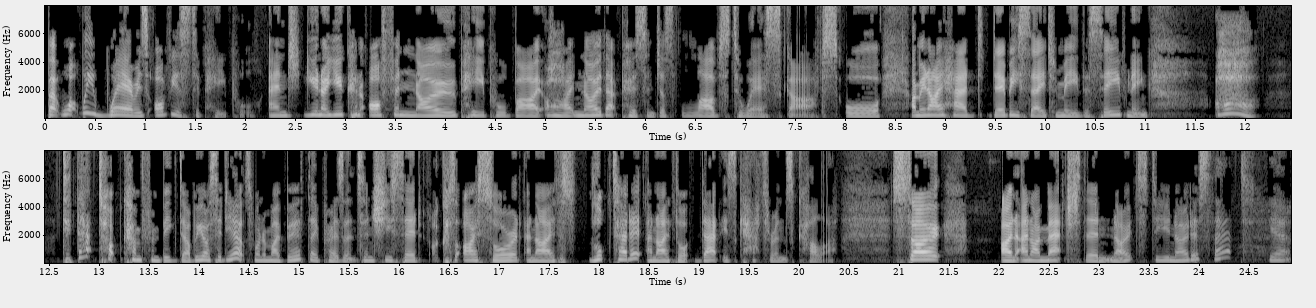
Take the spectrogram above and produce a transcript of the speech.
but what we wear is obvious to people. And, you know, you can often know people by, oh, I know that person just loves to wear scarves. Or, I mean, I had Debbie say to me this evening, oh, did that top come from Big W? I said, yeah, it's one of my birthday presents. And she said, because I saw it and I looked at it and I thought, that is Catherine's colour. So, and, and I matched the notes. Do you notice that? Yeah.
